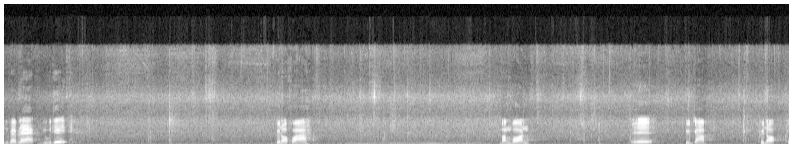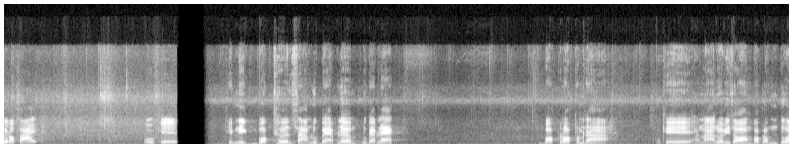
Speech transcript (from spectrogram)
รูปแบบแรกอยู่ที่ ขึ้นออกขวา บังบอลโอเคขึ้นกลับ ขึ้นออก ขึ้นออกซ้าย โอเค เทคนิคบล็อกเทิร์นสามรูปแบบเริ่มรูปแบบแรกบล็อกล็อกธรรมดา โอเค หันมารูปแบบที่สองบล็อกล็อกหมุนตัว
